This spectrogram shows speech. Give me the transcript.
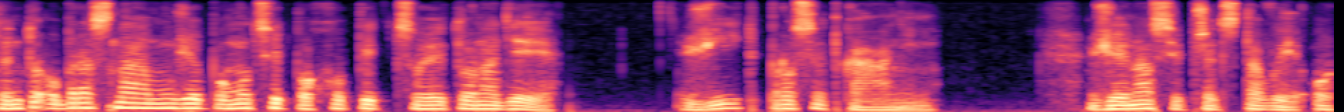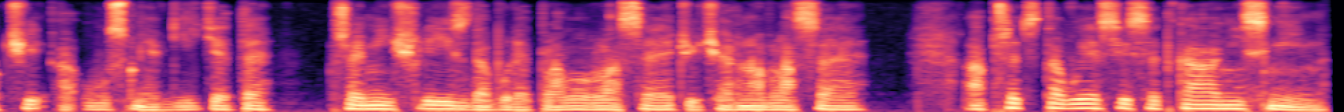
Tento obraz nám může pomoci pochopit, co je to naděje. Žít pro setkání. Žena si představuje oči a úsměv dítěte, přemýšlí, zda bude plavovlasé či černovlasé a představuje si setkání s ním.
